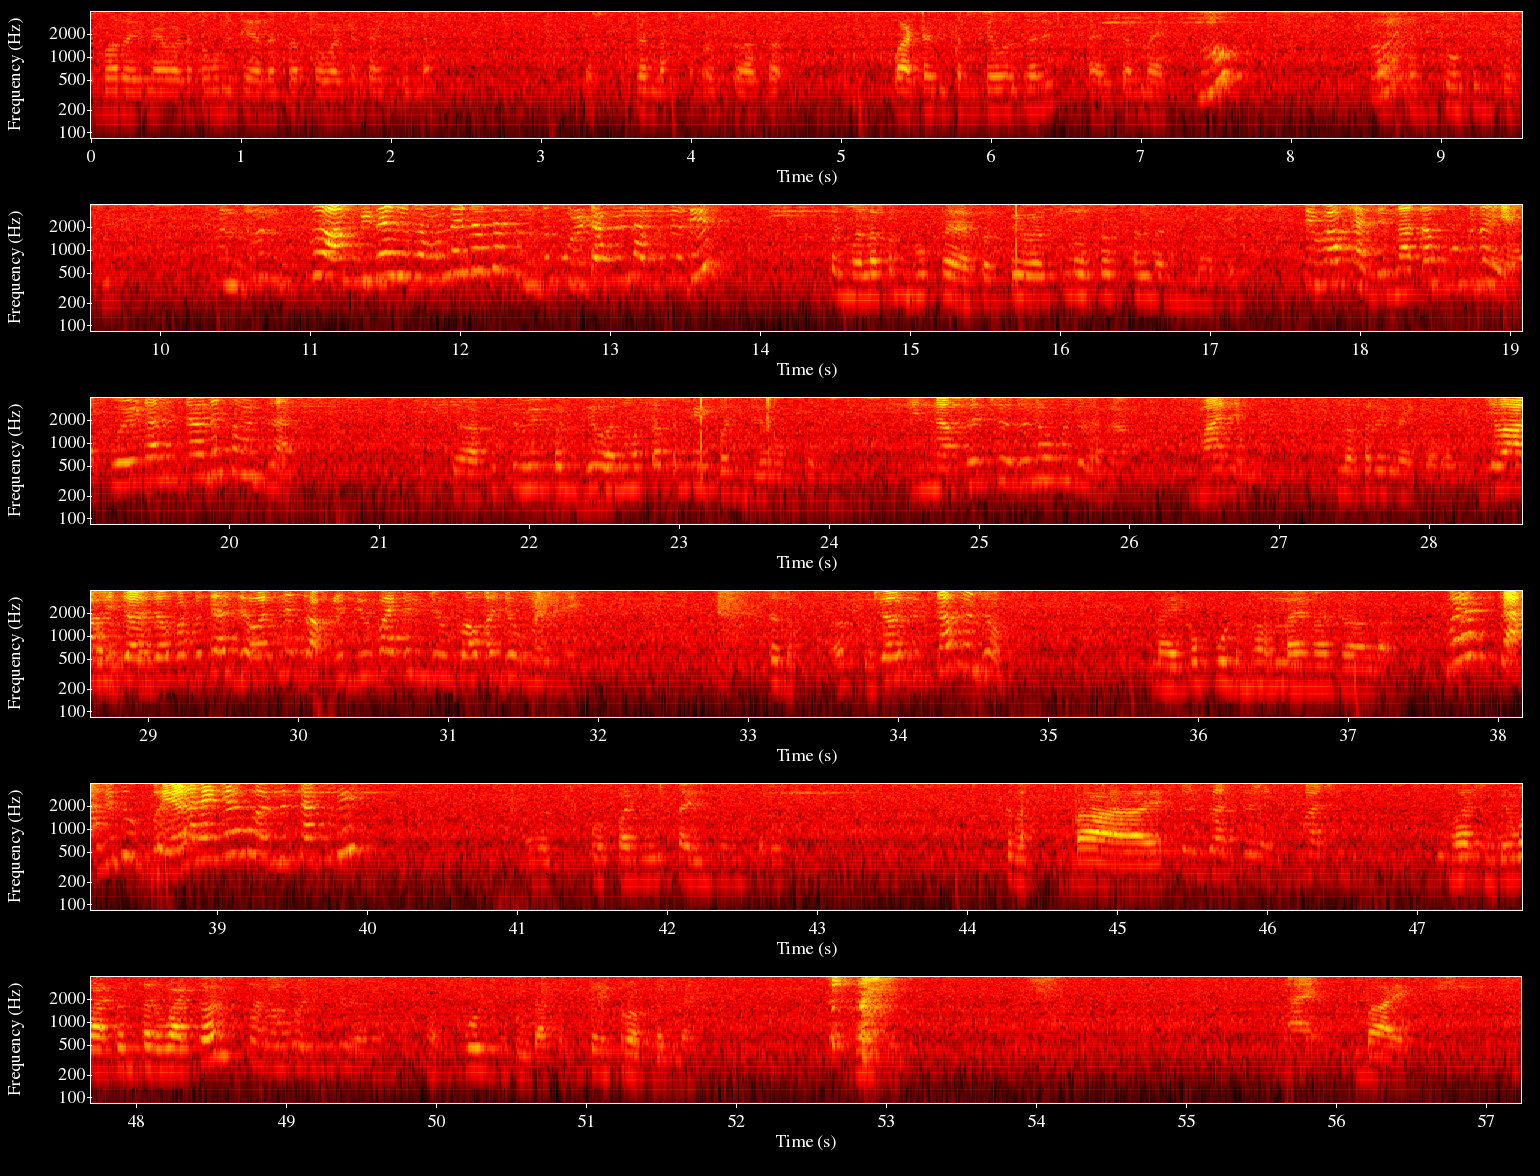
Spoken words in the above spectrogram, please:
बरंही नाही वाटत उलटी आल्यासारखं वाटत आहे तिला. तर चला असं आता वाटेल तर जेवण करेल काय तर नाही. तू? झोपेल तशीच. पण तू तू आम्ही नाही म्हणून नाही जेवता तुला तर पोळी टाकली ना आपल्यासाठी पण मला पण भूक नाही आता तेव्हाच नव्हतं खाल्लं मी नव्हतंच तेव्हा खाल्ली ना आता भूक नाही आहे पोळी टाकली तेव्हा नाही समजला. आता तुम्ही पण जेवण म्हटलं तर मी पण जेवण करेन. हे नखरे शोधू नको तू आता. मारेल नखरे नाही करत. जेव्हा आम्ही जेव जेव करतो तेव्हा जेवत नाही तू. आपले जीव पाहिजे आणि जीव पाव का जेव म्हणते. चला असं. जेव चुपचाप ना जेव. नाही का पोट भरलाय माझा आला. मग टाकली तू? भयाड आहे काय? वरती टाकली? पप्पा जेवण साईल जेवण करत चला बाय वाचू दे. वाचू दे वाचन तर वाचन. परवा पोळीची चिवडा कर काही प्रॉब्लेम नाही. बाय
